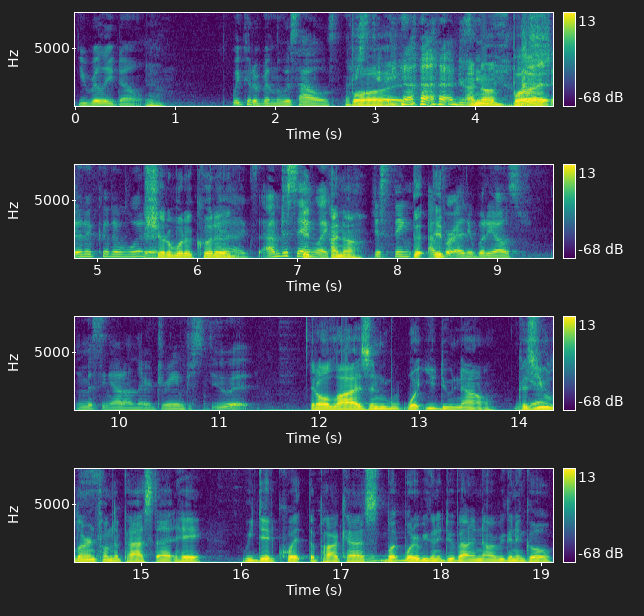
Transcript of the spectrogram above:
You really don't. Yeah. We could have been Lewis Howes. I'm But- just kidding. I'm just I know, kidding. but- shoulda, coulda, woulda. Shoulda, woulda, coulda. Yeah, exa- I'm just saying, It- like, I know. just think The- it- for anybody else missing out on their dream, just do it. It all lies in what you do now. Because you Yes. learn from the past that, hey, we did quit the podcast, but Mm-hmm. what are we going to do about it now? Are we going to go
